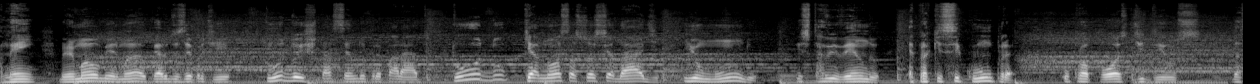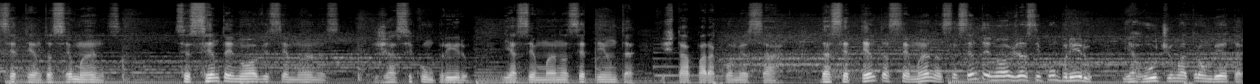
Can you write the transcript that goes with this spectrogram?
Amém? Meu irmão, minha irmã, eu quero dizer para ti, tudo está sendo preparado. Tudo que a nossa sociedade e o mundo está vivendo é para que se cumpra o propósito de Deus das 70 semanas. 69 semanas já se cumpriram e a semana 70 está para começar. Das 70 semanas, 69 já se cumpriram e a última trombeta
